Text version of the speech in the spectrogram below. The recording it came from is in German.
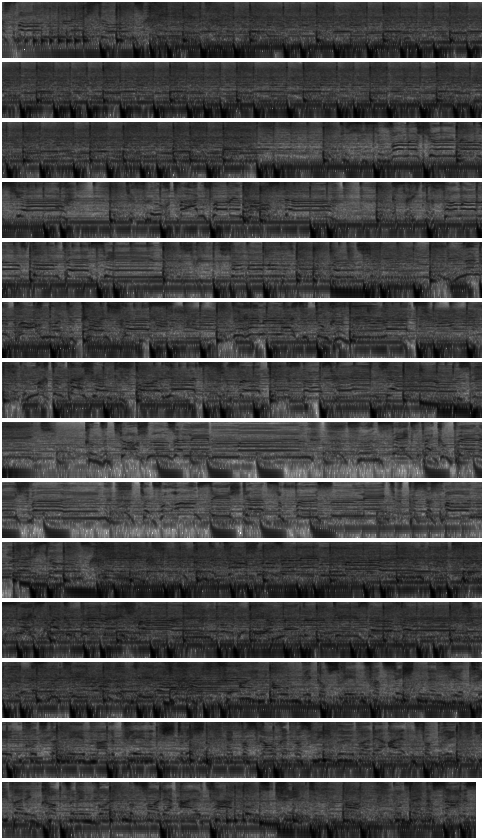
The small ein Sixpack und billig Wein. Dort, wo uns die Stadt zu Füßen liegt, bis das Morgenlicht uns kriegt. Komm, wir tauschen unser Leben ein. Für ein Sixpack und billig Wein. Eh am Ende dieser Welt ist mit dir wieder heim. Für einen Augenblick aufs Reden verzichten, denn wir treten kurz daneben, alle Pläne gestrichen. Etwas Rauch, etwas Liebe über der alten Fabrik. Lieber den Kopf in den Wolken, bevor der Alltag uns kriegt. Ah, Und wenn das alles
